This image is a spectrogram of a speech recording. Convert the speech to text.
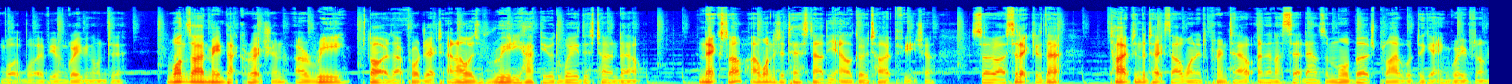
what, whatever you're engraving onto. Once I had made that correction, I restarted that project and I was really happy with the way this turned out. Next up, I wanted to test out the Algo type feature, so I selected that typed in the text that I wanted to print out, and then I set down some more birch plywood to get engraved on.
